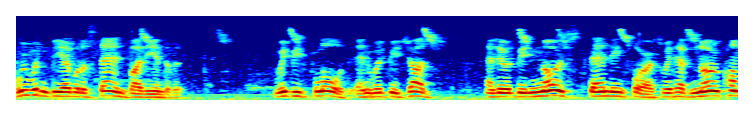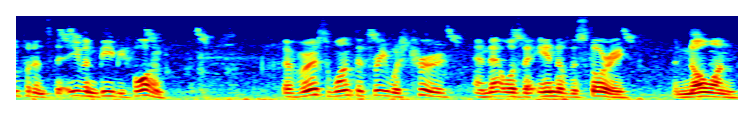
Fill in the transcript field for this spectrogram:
we wouldn't be able to stand by the end of it. We'd be flawed and we'd be judged, and there would be no standing for us. We'd have no confidence to even be before Him. If verse 1 to 3 was true, and that was the end of the story, no one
